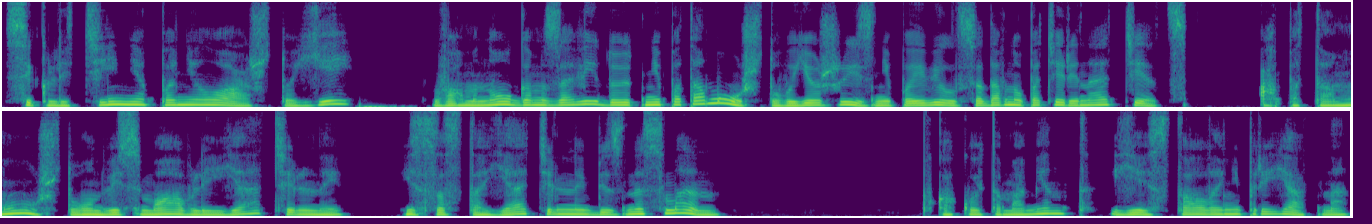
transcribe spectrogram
Секлетиня поняла, что ей во многом завидуют не потому, что в ее жизни появился давно потерянный отец, а потому, что он весьма влиятельный и состоятельный бизнесмен, в какой-то момент ей стало неприятно.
